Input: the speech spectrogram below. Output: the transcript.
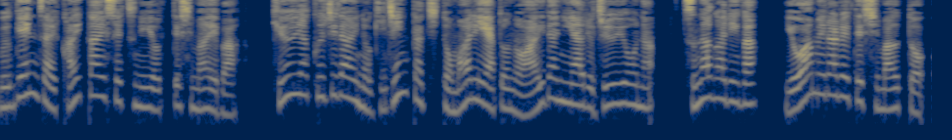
無限在解体説によってしまえば、旧約時代の義人たちとマリアとの間にある重要なつながりが弱められてしまうと、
